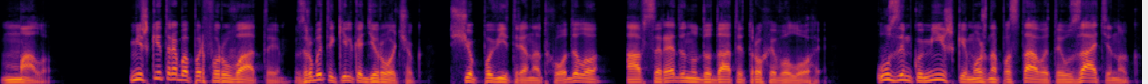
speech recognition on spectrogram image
мало. Мішки треба перфорувати, зробити кілька дірочок, щоб повітря надходило, а всередину додати трохи вологи. Узимку мішки можна поставити у затінок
